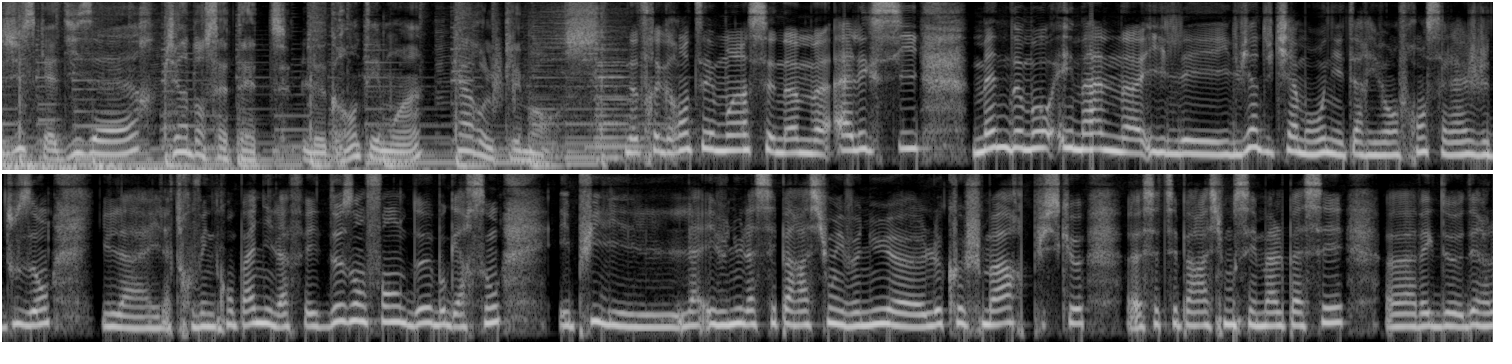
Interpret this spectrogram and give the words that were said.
Jusqu'à 10h, Bien dans sa tête, le grand témoin Carole Clémence. Notre grand témoin se nomme Alexis Mendomo Eman. Il, est, il vient du Cameroun, il est arrivé en France à l'âge de 12 ans. Il a, il a trouvé une compagne, il a fait deux enfants, deux beaux garçons. Et puis il a- est venue la séparation, est venu euh, le cauchemar, puisque euh, cette séparation s'est mal passée, euh, avec de- des relations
